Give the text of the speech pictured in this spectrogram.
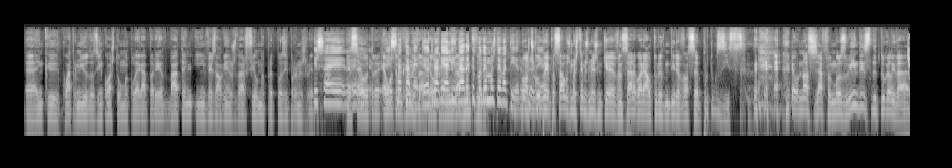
uh, em que quatro miúdas encostam uma colega à parede, batem-lhe e, em vez de alguém ajudar, filma para depois ir pôr nas redes. Esa é, Essa é outra, é outra Exatamente, realidade. é outra realidade muito que dura. podemos debater Bom, desculpem apressá-los, mas temos mesmo que avançar. Agora é a altura de medir a vossa portuguesice. é o nosso já famoso índice de tugalidade.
